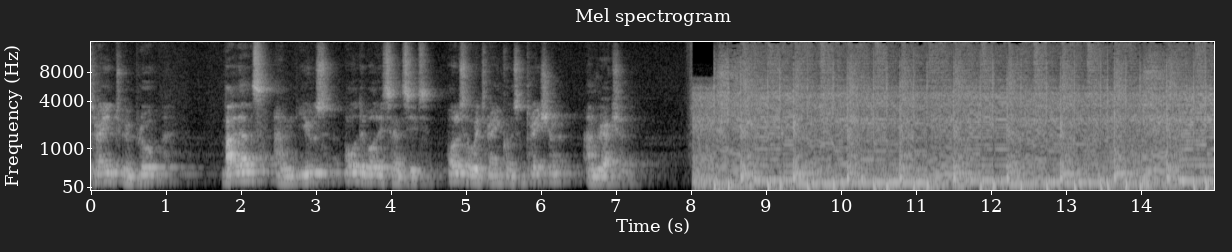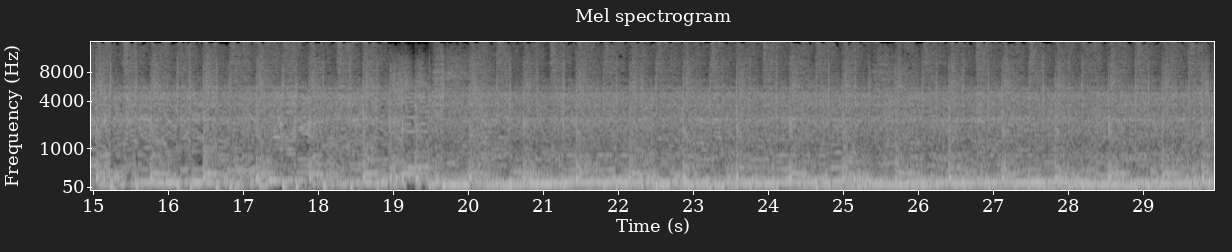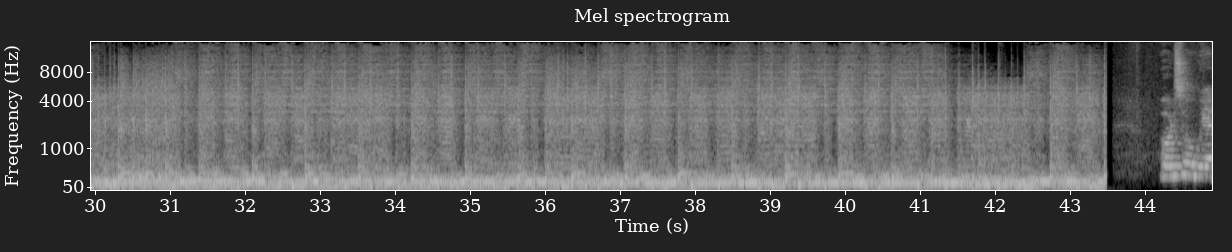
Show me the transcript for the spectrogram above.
Train to improve balance and use all the body senses. Also we train concentration and reaction.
